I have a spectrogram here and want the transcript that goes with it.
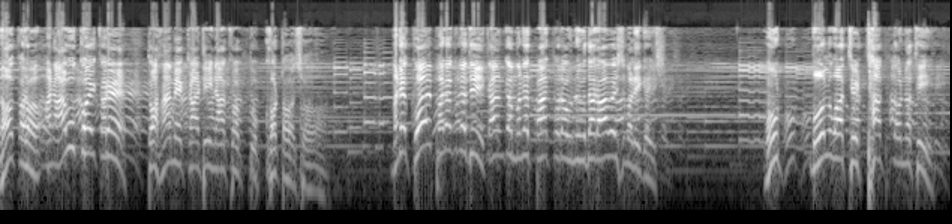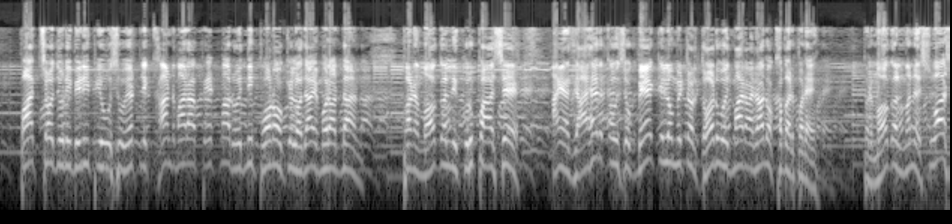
ન કરો. અને આવું કોઈ કરે તો હામે કાઢી નાખો તું ખોટો છો. મને કોઈ ફરક નથી, કારણ કે મને પાંચ વર્ષ વધારે આવેશ મળી ગઈ છે. હું બોલવાથી ઠાકતો નથી. પાંચ છ જોડી બીડી પીવું છું, એટલી ખાંડ મારા પેટમાં રોજની પોણો કિલો જાય મોરારદાન પણ મોગલની કૃપા છે, અહીંયા જાહેર કહું છું, બે કિલોમીટર દોડવું મારા રાડો ખબર પડે. પણ મોગલ મને શ્વાસ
